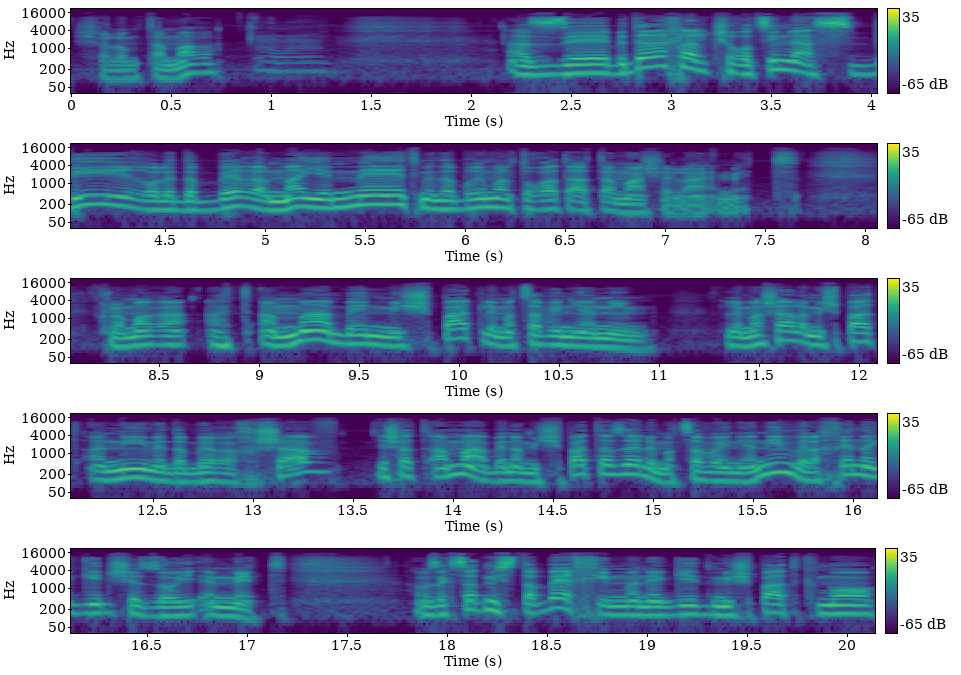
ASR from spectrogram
שלום תמר. אז uh, בדרך כלל כשרוצים להסביר או לדבר על מהי אמת, מדברים על תורת ההתאמה של האמת. כלומר, ההתאמה בין משפט למצב עניינים. למשל, המשפט אני מדבר עכשיו, יש התאמה בין המשפט הזה למצב העניינים, ולכן נגיד שזוהי אמת. אבל זה קצת מסתבך אם אני אגיד משפט כמו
